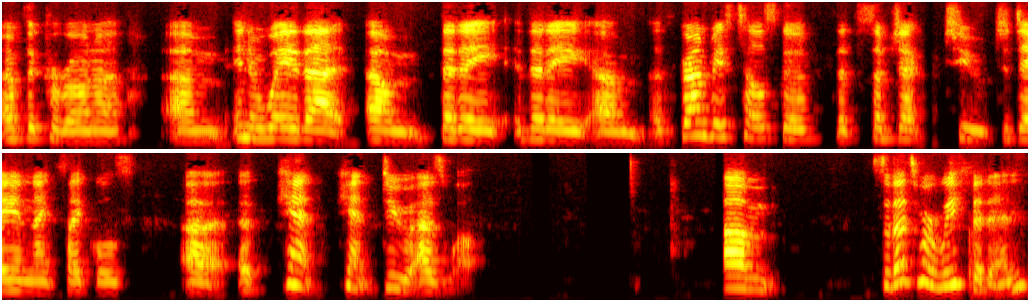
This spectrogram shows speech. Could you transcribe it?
of the corona, um, in a way that, um, that a, that a, um, a ground-based telescope that's subject to, to day and night cycles uh, uh can't, can't do as well. Um, so that's where we fit in.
